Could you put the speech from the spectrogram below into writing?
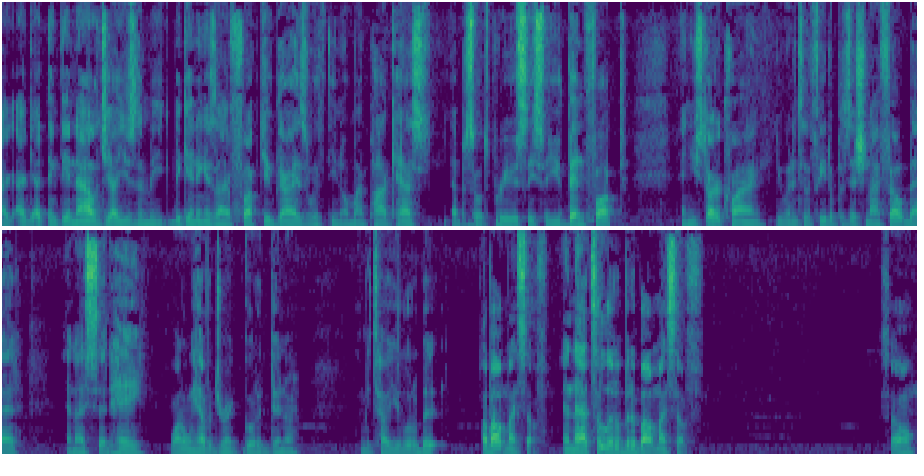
I, I think the analogy I used in the beginning is I fucked you guys with you know my podcast episodes previously. So you've been fucked, and you started crying. You went into the fetal position. I felt bad, and I said, "Hey, why don't we have a drink? Go to dinner. Let me tell you a little bit about myself." And that's a little bit about myself. So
